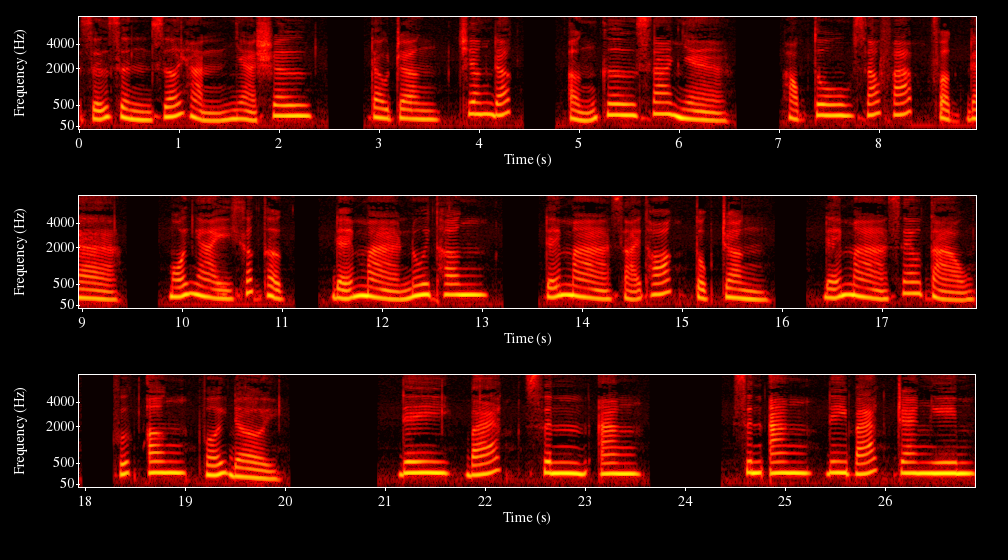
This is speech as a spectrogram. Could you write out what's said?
Giữ gìn giới hạnh nhà sư, Đầu trần chân đất, Ẩn cư xa nhà học tu giáo pháp Phật Đà, mỗi ngày khất thực để mà nuôi thân, để mà giải thoát tục trần, để mà gieo tạo phước ân với đời. Đi bác xin ăn. Xin ăn đi bác trang nghiêm.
